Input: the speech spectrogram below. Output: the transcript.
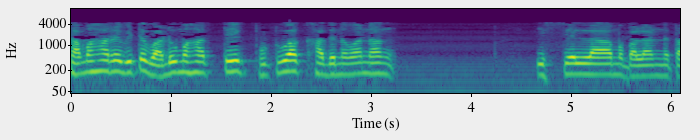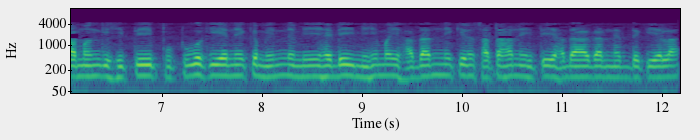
සමහර විට වඩු මහත්තයෙක් පුටුවක් හදනවා නම් ඉස්සෙල්ලාම බලන්න තමන්ගේ හිතේ පුටුව කියන එක මෙන්න මේ හැඩේ මෙහෙමයි හදන්නේ කියන සටහන හිතේ හදාගන්න නැද්ද කියලා.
